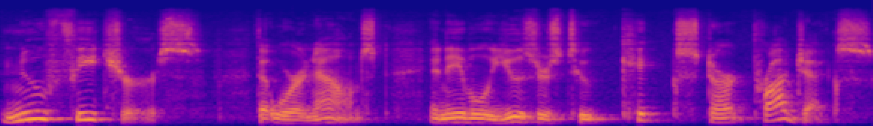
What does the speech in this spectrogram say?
new features that were announced enable users to kickstart projects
